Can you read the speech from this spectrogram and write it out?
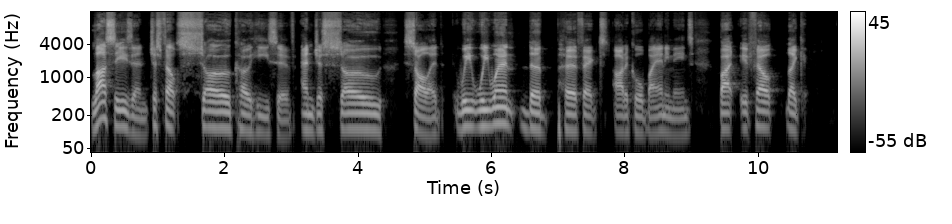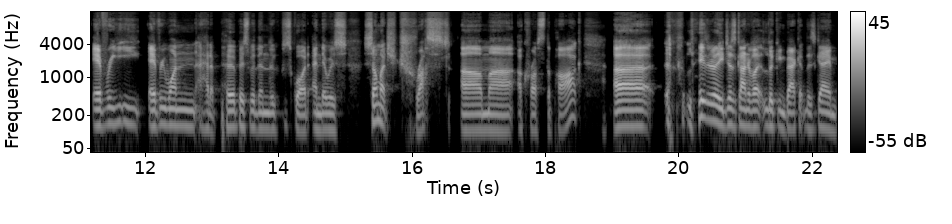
last season just felt so cohesive and just so solid. We we weren't the perfect article by any means, but it felt like every everyone had a purpose within the squad and there was so much trust um uh, across the park uh literally just kind of like looking back at this game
